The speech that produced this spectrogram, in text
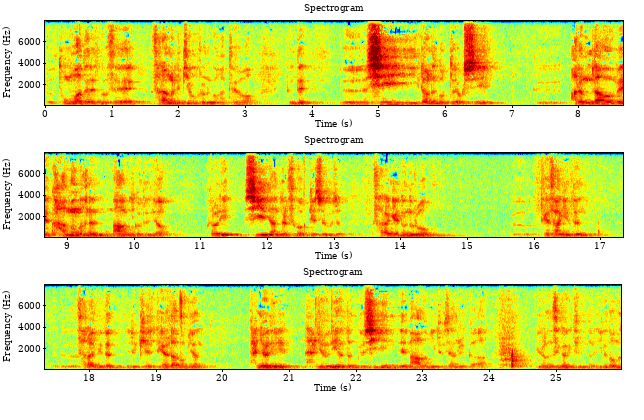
그 동화되는 것에 사랑을 느끼고 그러는 것 같아요. 근데 그 시라는 것도 역시 그 아름다움에 감흥하는 마음이거든요. 그러니 시인이 안 될 수가 없겠죠, 그죠? 사랑의 눈으로 그 대상이든 그 사람이든 이렇게 대하다 보면 당연히 당연히 어떤 그 시인의 마음이 되지 않을까 이런 생각이 듭니다. 이거 너무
